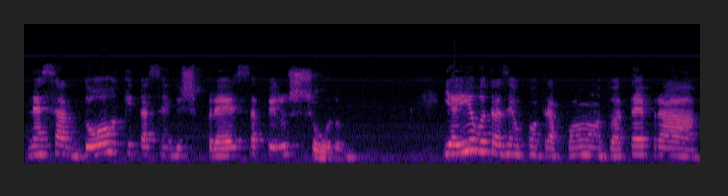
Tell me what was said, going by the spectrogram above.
nessa dor que está sendo expressa pelo choro. E aí eu vou trazer um contraponto até para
